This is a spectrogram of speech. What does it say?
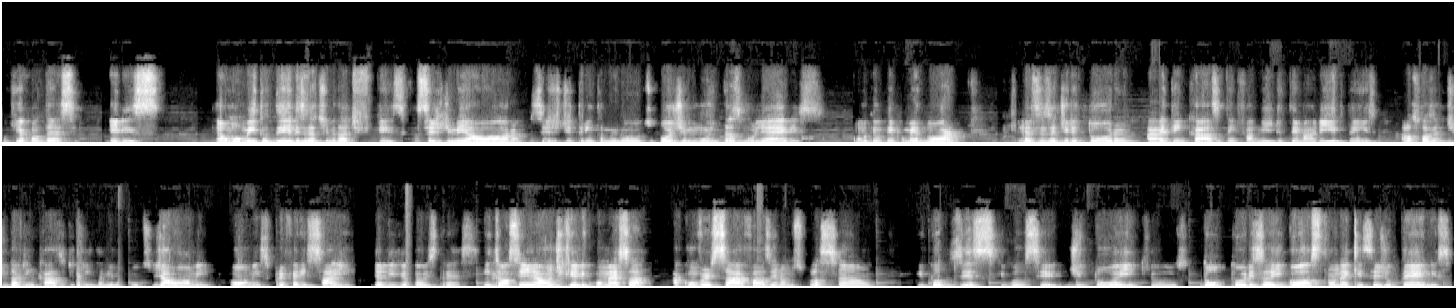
O que acontece? Eles é o momento deles a atividade física, seja de meia hora, seja de 30 minutos. Hoje, muitas mulheres, como tem um tempo menor, que às vezes é diretora, aí tem casa, tem família, tem marido, tem isso, elas fazem atividade em casa de 30 minutos. Já homem, homens preferem sair e aliviar o estresse. Então, assim, é onde que ele começa a conversar, fazendo a musculação, e todos esses que você ditou aí, que os doutores aí gostam, né, que seja o tênis,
